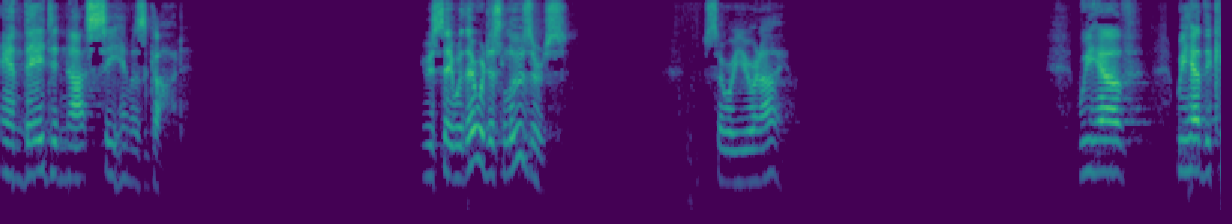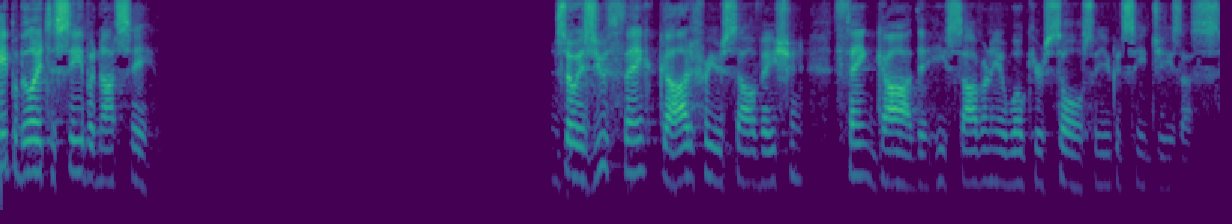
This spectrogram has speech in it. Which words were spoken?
and they did not see him as God. You would say, well, they were just losers. So are you and I. We have, we have the capability to see but not see. And so as you thank God for your salvation, thank God that He sovereignly awoke your soul so you could see Jesus.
